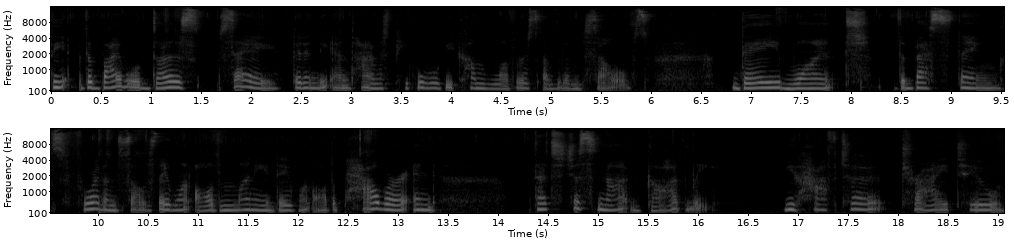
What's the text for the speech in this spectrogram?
the the Bible does say that in the end times people will become lovers of themselves. They want the best things for themselves. They want all the money, they want all the power and that's just not godly. You have to try to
